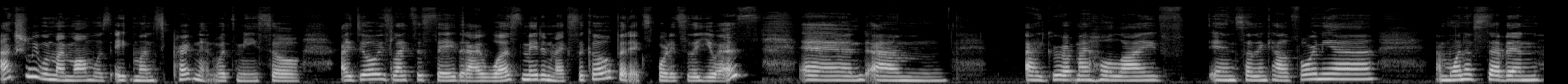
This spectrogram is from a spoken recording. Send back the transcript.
actually when my mom was eight months pregnant with me. So I do always like to say that I was made in Mexico, but exported to the US. And um, I grew up my whole life in Southern California. I'm one of seven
